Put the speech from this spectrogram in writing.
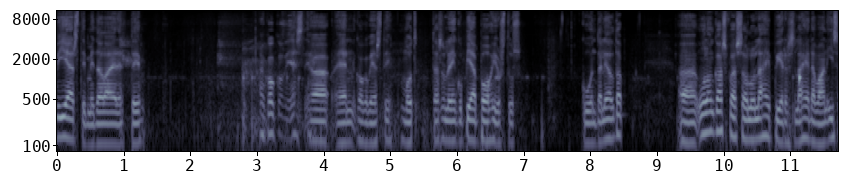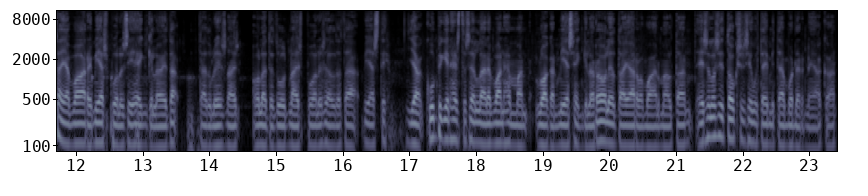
viesti, mitä laitettiin. Ai koko viesti. Ja en koko viesti, mutta tässä oli niinku pieni pohjustus kuuntelijalta. Öö, mulla on kasvaessa ollut lähipiirissä lähinnä vain isä ja vaari miespuolisia henkilöitä. Tää tuli siis nais, oletetulta naispuoliselta tää viesti. Ja kumpikin heistä sellainen vanhemman luokan mieshenkilö rooliltaan ja arvomaailmaltaan. Ei sellaisia toksisia, mutta ei mitään modernejakaan.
